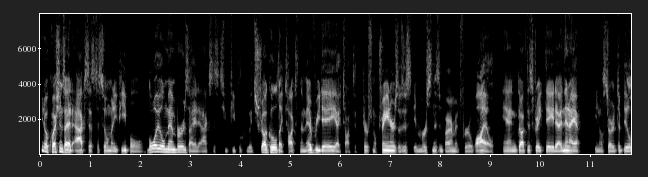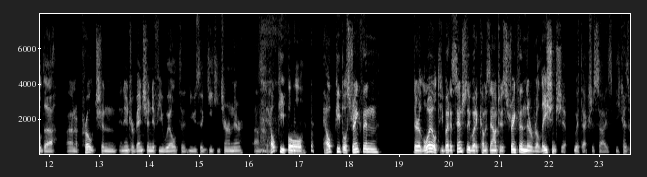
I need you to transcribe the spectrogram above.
you know, questions. I had access to so many people, loyal members. I had access to people who had struggled. I talked to them every day. I talked to personal trainers. I was just immersed in this environment for a while and got this great data. And then I, you know, started to build a, an approach and an intervention, if you will, to use a geeky term there, um, to help people help people strengthen their loyalty, but essentially what it comes down to is strengthen their relationship with exercise. Because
